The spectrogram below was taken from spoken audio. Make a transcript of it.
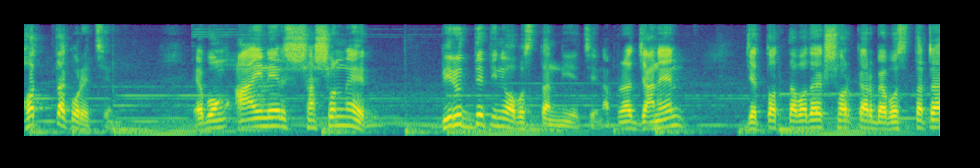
হত্যা করেছেন এবং আইনের শাসনের বিরুদ্ধে তিনি অবস্থান নিয়েছেন। আপনারা জানেন যে তত্ত্বাবধায়ক সরকার ব্যবস্থাটা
